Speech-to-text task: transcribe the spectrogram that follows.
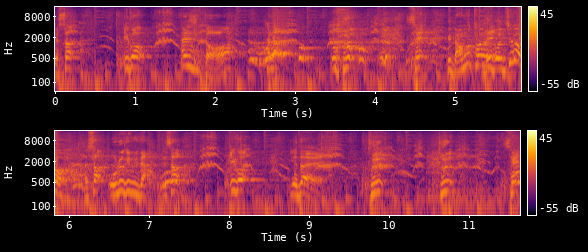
여섯 일곱 더 하나 둘셋 이게 나무 타는 네. 거죠? 다섯 오륙입니다. 그래서 일곱 여덟 둘 둘, 셋,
